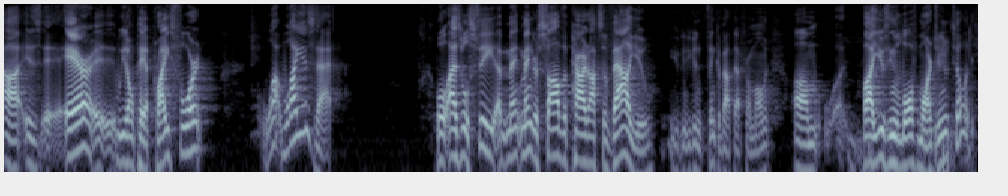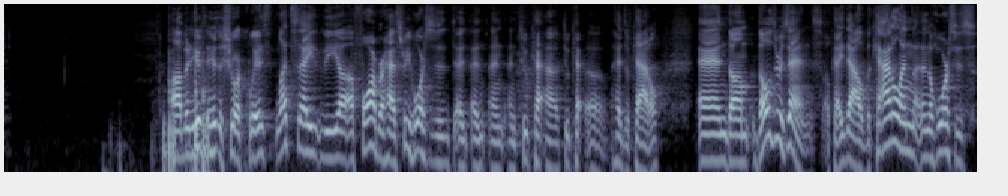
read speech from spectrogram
uh, is air, we don't pay a price for it. Why, why is that? Well, as we'll see, uh, Menger solved the paradox of value, you can, you can think about that for a moment, um, by using the law of marginal utility. Uh, but here's, here's a short quiz. Let's say the uh, farmer has three horses and, and, and, and two, uh, two uh, heads of cattle, and um, those are his ends. Okay, now the cattle and, and the horses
